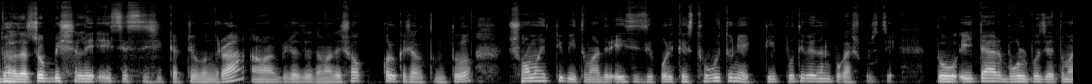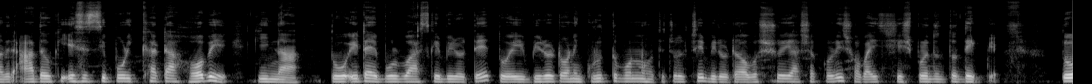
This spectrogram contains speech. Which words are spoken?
দু হাজার চব্বিশ সালে এইচএসসি শিক্ষার্থী বন্ধুরা, আমার ভিডিওতে তোমাদের সকলকে স্বাগতম। তো সময় টিভি তোমাদের এইচএসসি পরীক্ষা স্থগিত নিয়ে একটি প্রতিবেদন প্রকাশ করেছে। তো এইটার বলব যে তোমাদের আদৌ কি এসএসসি পরীক্ষাটা হবে কি না? তো এটাই বলব আজকের ভিডিওতে। তো এই ভিডিওটা অনেক গুরুত্বপূর্ণ হতে চলছে। ভিডিওটা অবশ্যই আশা করি সবাই শেষ পর্যন্ত দেখবে। তো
